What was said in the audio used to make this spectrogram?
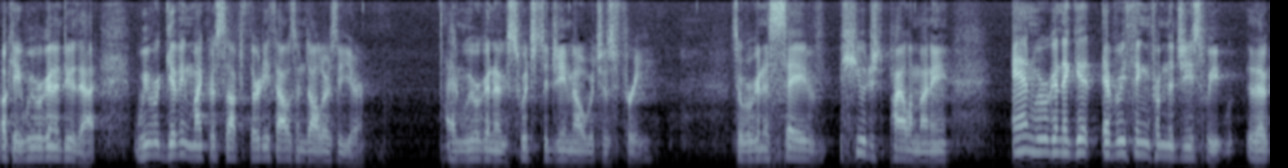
okay, we were going to do that. We were giving Microsoft $30,000 a year. And we were going to switch to Gmail, which is free. So we're going to save a huge pile of money. And we were going to get everything from the G Suite the,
